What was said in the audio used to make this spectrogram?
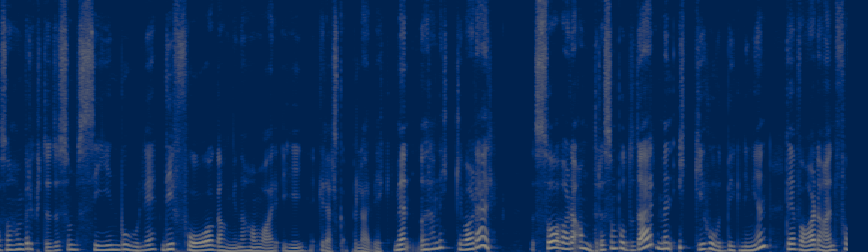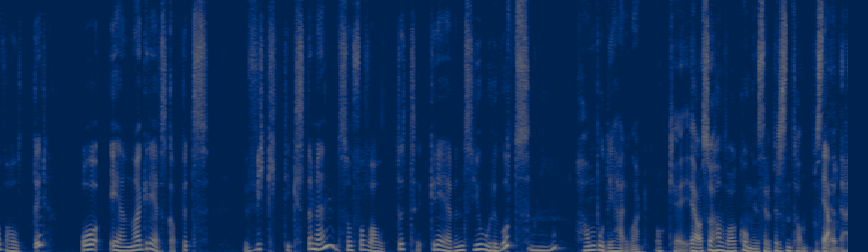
altså han brukte det som sin bolig de få gangene han var i grevskapet Larvik. Men når han ikke var der, så var det andre som bodde der, men ikke i hovedbygningen. Det var da en forvalter og en av grevskapets viktigste menn som forvaltet grevens jordegods. Han bodde i herregården. ok. Ja, Så han var kongens representant på stedet. ja.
